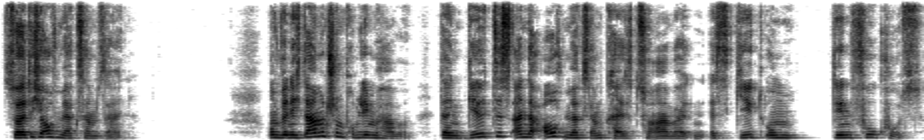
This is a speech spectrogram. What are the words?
sollte ich aufmerksam sein. Und wenn ich damit schon Probleme habe, dann gilt es an der Aufmerksamkeit zu arbeiten. Es geht um den Fokus.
